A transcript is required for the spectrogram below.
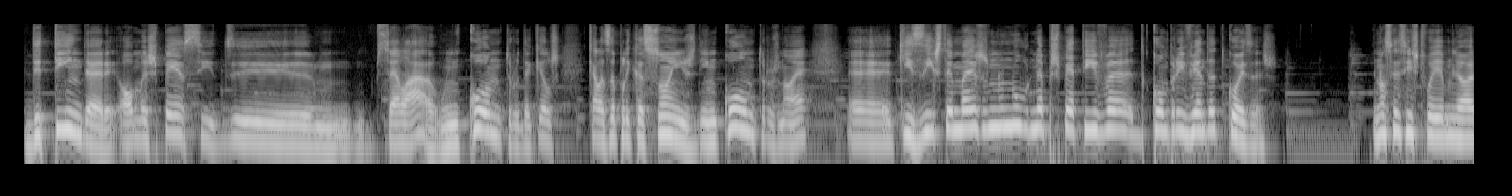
de Tinder ou uma espécie de, hum, sei lá, um encontro daqueles, aquelas aplicações de encontros, não é? Eh, que existem, mas no- na perspectiva de compra e venda de coisas. Eu não sei se isto foi a melhor,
